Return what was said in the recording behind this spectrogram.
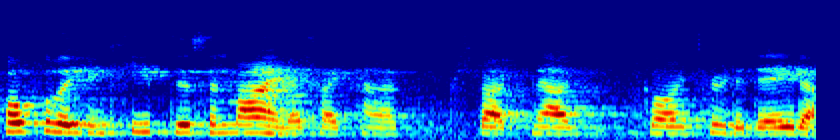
hopefully you can keep this in mind as I kind of start now going through the data.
